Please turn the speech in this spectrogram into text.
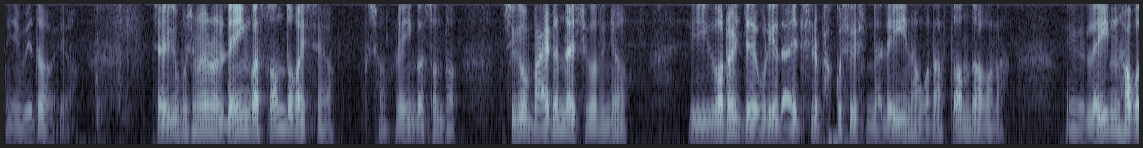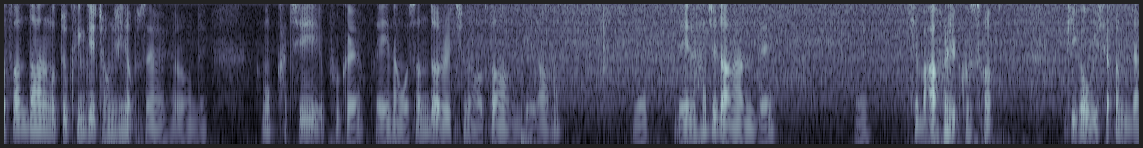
네, 웨더예요. 자, 여기 보시면은 rain과 thunder가 있어요. 그쵸? Rain과 thunder. 지금 맑은 날씨거든요. 이거를 이제 우리가 날씨를 바꿀 수가 있습니다. Rain하거나 thunder하거나. 예, rain하고 thunder 하는 것도 굉장히 정신이 없어요. 여러분들 한번 같이 볼까요? Rain하고 thunder를 치면 어떤 게 나오나? 예, rain을 하지도 않았는데 예, 제 마음을 읽고서 비가 오기 시작합니다.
